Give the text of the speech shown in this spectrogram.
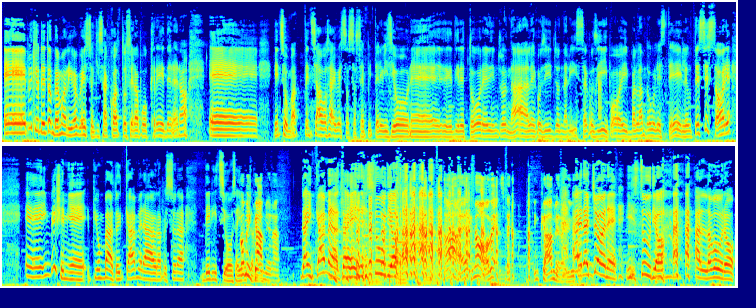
e perché ho detto vabbè, ma arriva questo, chissà quanto se la può credere, no? E, insomma, pensavo, sai, questo sta sempre in televisione, eh, direttore di un giornale, così, giornalista, così, poi ballando con le stelle, tutte queste storie. E invece mi è piombato in camera una persona deliziosa. Io Come in camera? Dai, in camera, cioè in studio. Ah, eh, no, vabbè, in camera. Hai ragione, in studio, al lavoro,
